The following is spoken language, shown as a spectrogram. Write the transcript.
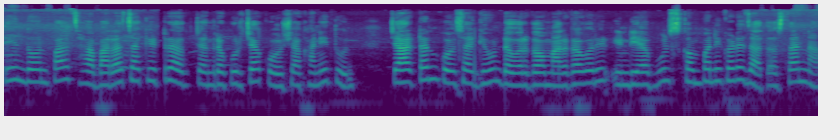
तीन दोन पाच हा बाराचाकी ट्रक चंद्रपूरच्या कोळशा खाणीतून चार टन कोळसा घेऊन डवरगाव मार्गावरील इंडिया बुल्स कंपनीकडे जात असताना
